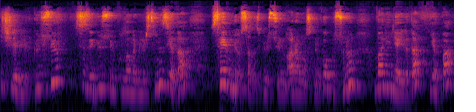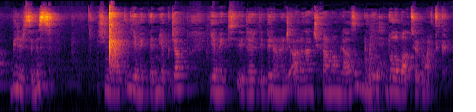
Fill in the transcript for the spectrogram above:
İçilebilir gül suyu. Siz de gül suyu kullanabilirsiniz ya da sevmiyorsanız gül suyunun aromasını, kokusunu vanilyayla da yapabilirsiniz. Şimdi artık yemeklerimi yapacağım. Yemekleri de bir an önce aradan çıkarmam lazım. Bunu dolaba atıyorum artık.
